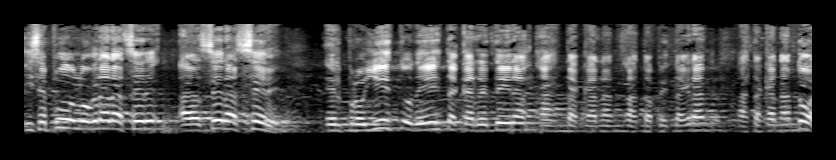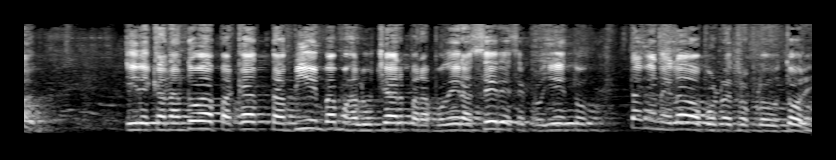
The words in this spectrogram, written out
y se pudo lograr hacer hacer, hacer el proyecto de esta carretera hasta, hasta hasta Canandoa. Y de Canandoa para acá también vamos a luchar para poder hacer ese proyecto tan anhelado por nuestros productores.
